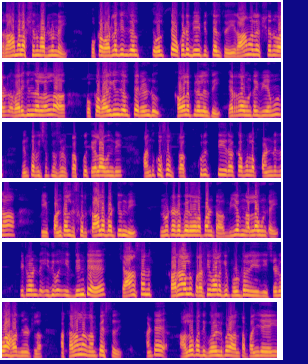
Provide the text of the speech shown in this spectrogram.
రామలక్షణ వడ్లు ఉన్నాయి. ఒక వడ్ల గింజలు వెళ్తే ఒకటి బేపిత్తి వెళ్తుంది రామలక్షణ వరి గింజలల్లో ఒక వరి గింజలు వెళ్తే రెండు కవల పిల్లలు వెళ్తాయి. ఎర్ర ఉంటాయి బియ్యము ఎంత విచిత్రం చూడు ప్రకృతి ఎలా ఉంది. అందుకోసం ప్రకృతి రకముల పండిన ఈ పంటలు తీసుకొని కాలబట్టి ఉంది. నూట డెబ్బై రోజుల పంట బియ్యం నల్లగా ఉంటాయి. ఇటువంటి ఇది ఇది తింటే క్యాన్సర్ కణాలు ప్రతి వాళ్ళకి ఇప్పుడు ఉంటుంది ఈ చెడు ఆహారం తినట్లో ఆ కణాలను చంపేస్తుంది. అంటే అలోపతి గోళీలు కూడా అంత పనిచేయి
